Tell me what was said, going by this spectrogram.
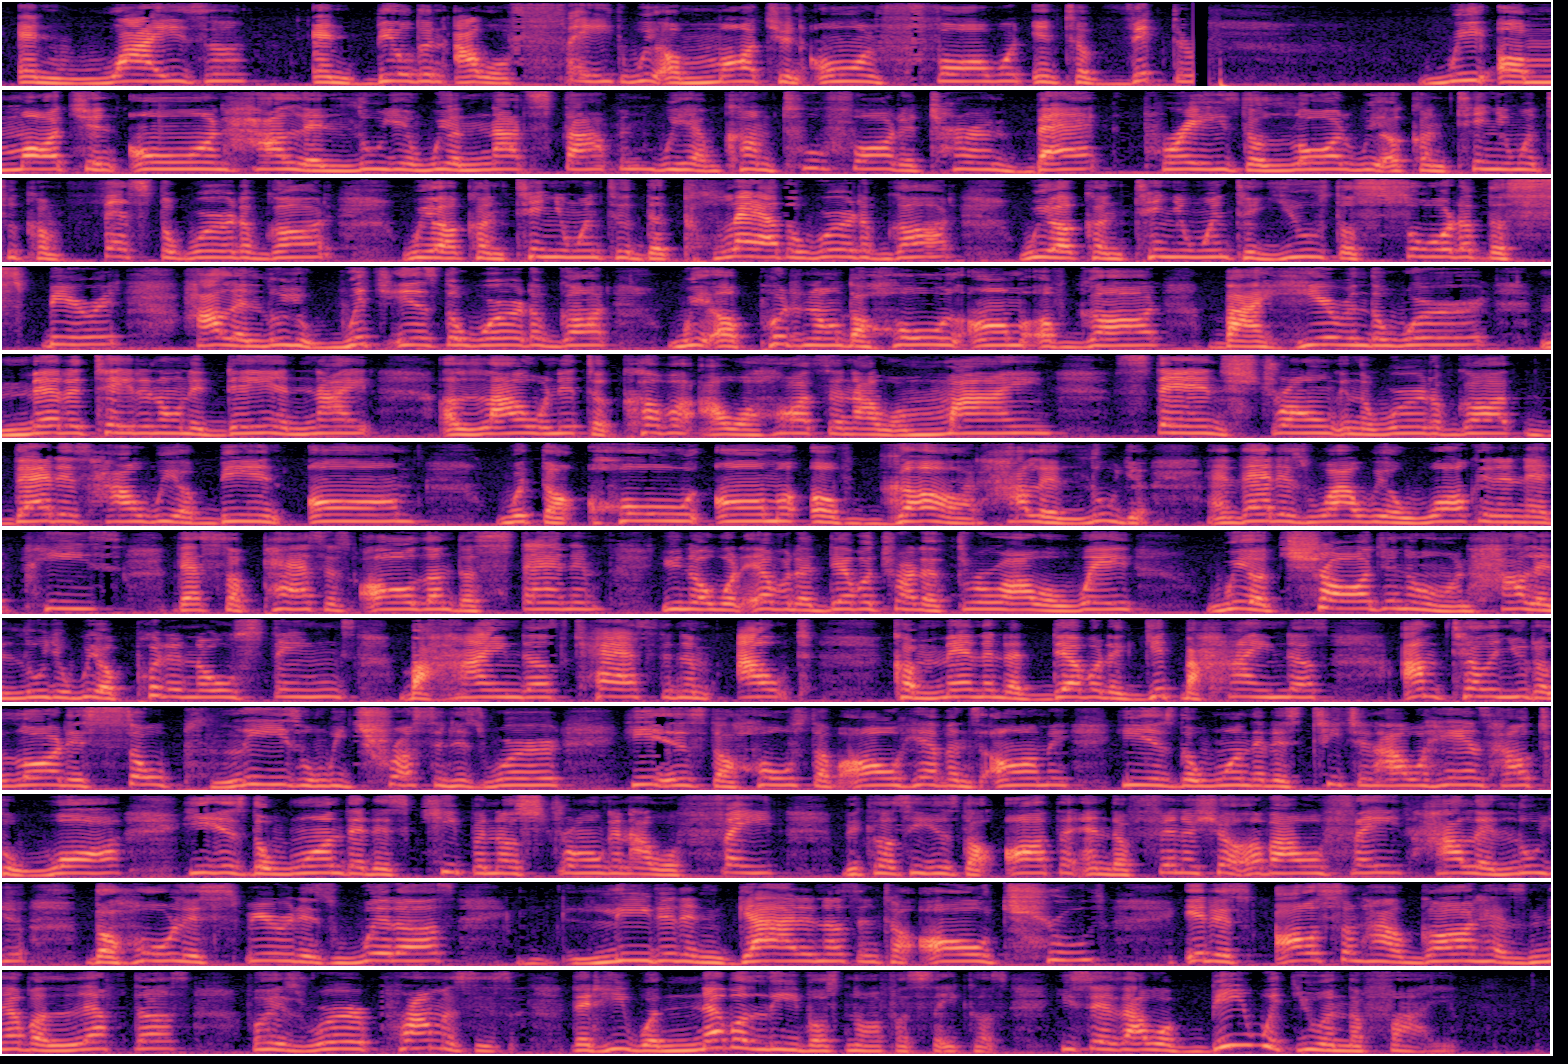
and wiser and building our faith. We are marching on forward into victory. We are marching on. Hallelujah. We are not stopping. We have come too far to turn back. Praise the Lord. We are continuing to confess the word of God. We are continuing to declare the word of God. We are continuing to use the sword of the Spirit. Hallelujah. Which is the word of God. We are putting on the whole armor of God by hearing the word, meditating on it day and night, allowing it to cover our hearts and our mind. Stand strong in the word of God. That is how we are being armed with the whole armor of God. Hallelujah. And that is why we are walking in that peace that surpasses all understanding. You know, whatever the devil try to throw our way, we are charging on. Hallelujah. We are putting those things behind us, casting them out, commanding the devil to get behind us. I'm telling you, the Lord is so pleased when we trust in his word. He is the host of all heaven's army. He is the one that is teaching our hands how to war. He is the one that is keeping us strong in our faith because he is the author and the finisher of our faith. Hallelujah. The Holy Spirit is with us, leading and guiding us into all truth. It is awesome how God has never left us, for his word promises that he will never leave us nor forsake us. He says, I will be with you in the fire,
